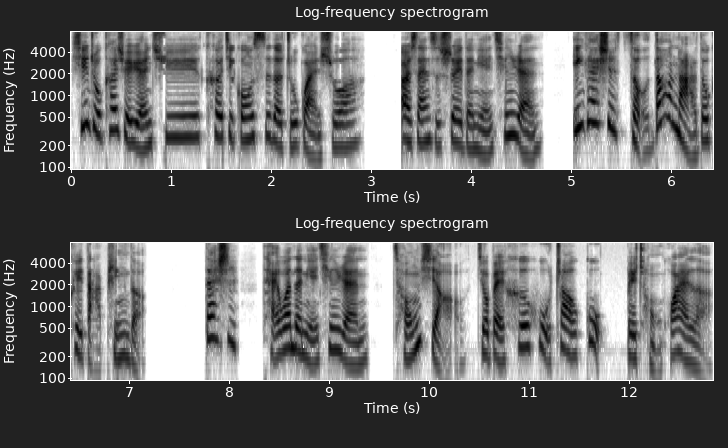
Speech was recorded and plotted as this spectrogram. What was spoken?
新竹科学园区科技公司的主管说，二三十岁的年轻人应该是走到哪儿都可以打拼的。但是台湾的年轻人从小就被呵护照顾。被宠坏了，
